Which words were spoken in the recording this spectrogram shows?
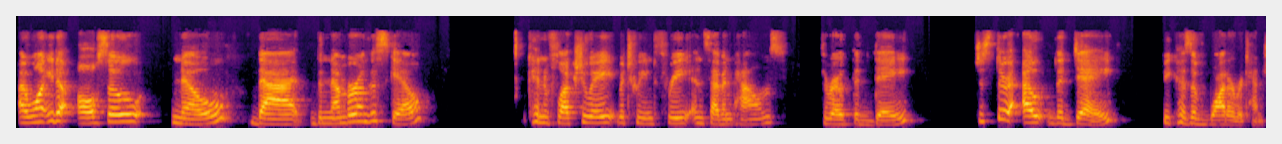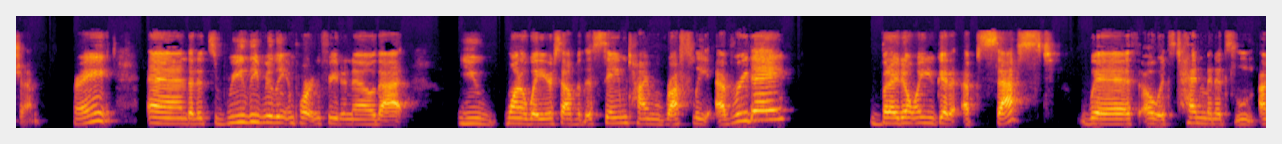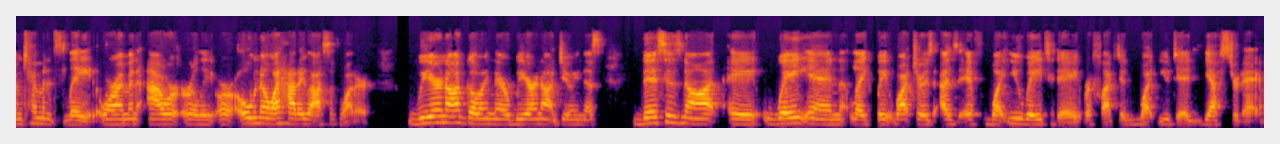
I want you to also know that the number on the scale can fluctuate between three and seven pounds throughout the day, just throughout the day because of water retention, right? And that it's really, really important for you to know that you want to weigh yourself at the same time roughly every day but i don't want you to get obsessed with oh it's 10 minutes i'm 10 minutes late or i'm an hour early or oh no i had a glass of water. We are not going there we are not doing this. This is not a weigh in like weight watchers as if what you weigh today reflected what you did yesterday.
